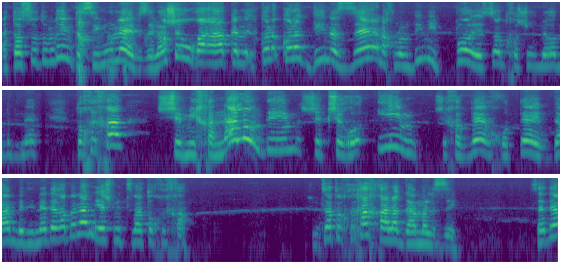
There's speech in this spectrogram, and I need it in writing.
התוספות אומרים, תשימו לב, זה לא שהוא ראה כאן, כל, כל הדין הזה, אנחנו לומדים מפה יסוד חשוב מאוד בדיני תוכחה, שמחנה לומדים שכשרואים שחבר חוטא גם בדיני דה רבנן יש מצוות הוכחה. מצוות הוכחה חלה גם על זה, בסדר?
